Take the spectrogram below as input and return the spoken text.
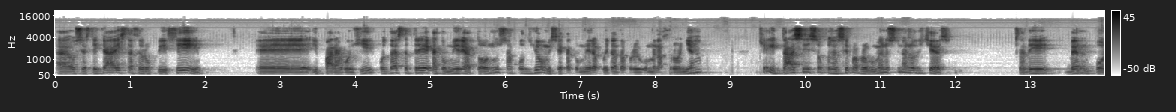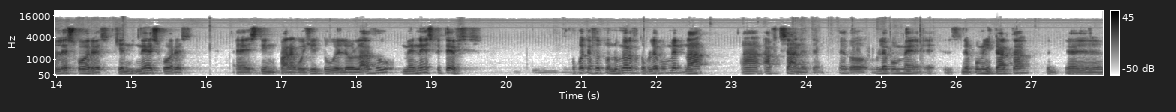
ε, ουσιαστικά έχει σταθεροποιηθεί ε, η παραγωγή κοντά στα 3 εκατομμύρια τόνους από 2,5 εκατομμύρια που ήταν τα προηγούμενα χρόνια και οι τάσεις, όπως σας είπα προηγουμένως, είναι ανωδικές. Δηλαδή μπαίνουν πολλές χώρες και νέες χώρες ε, στην παραγωγή του ελαιολάδου με νέες φυτεύσεις. Οπότε αυτό το νούμερο θα το βλέπουμε να α, αυξάνεται. Εδώ βλέπουμε ε, στην επόμενη κάρτα ε,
